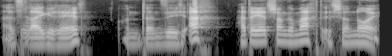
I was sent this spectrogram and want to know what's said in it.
als ja. Leihgerät. Und dann sehe ich, ach, hat er jetzt schon gemacht, ist schon neu.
